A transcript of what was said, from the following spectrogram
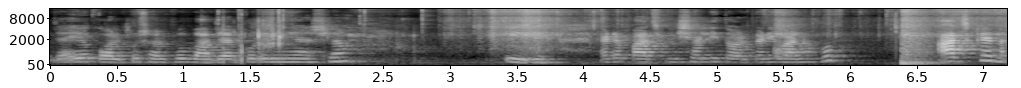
যাই হোক, অল্প স্বল্প বাজার করে নিয়ে আসলাম। এই যে, একটা পাঁচ মিশালি তরকারি বানাবো। আজকে না,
